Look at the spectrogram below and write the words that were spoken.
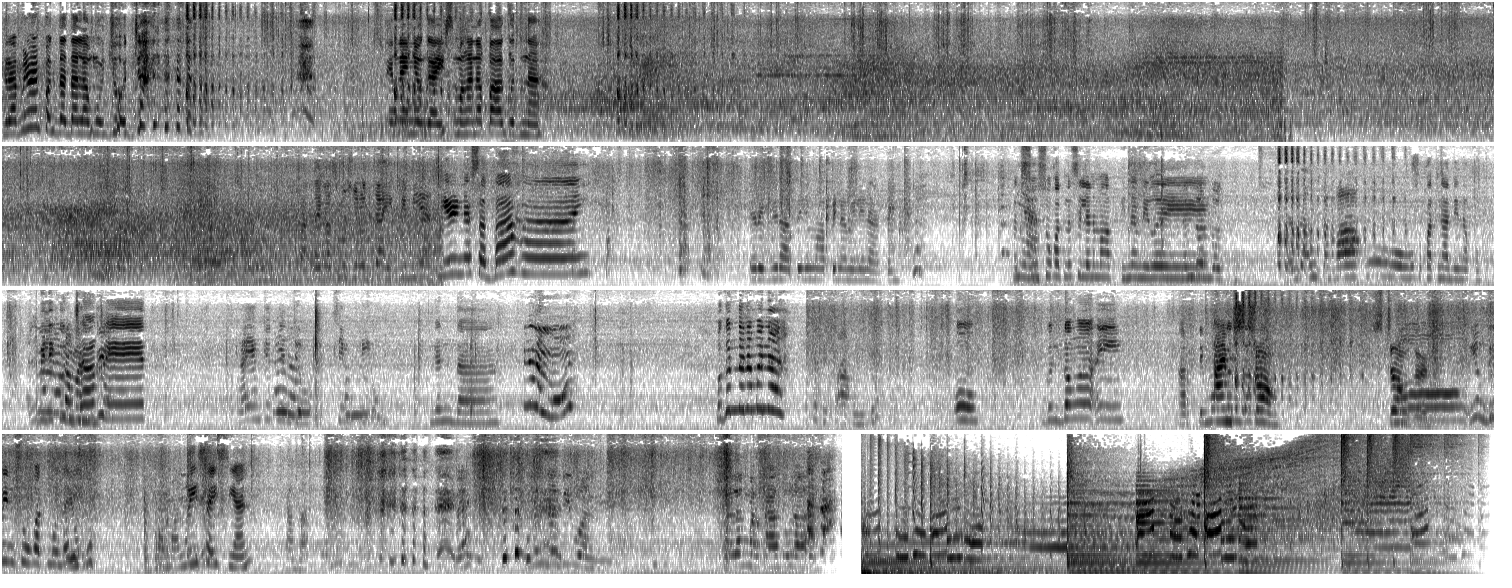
Grabe naman yung pagdadala mo, Jo, dyan. Tingnan nyo guys, mga napagod na. Pantay ka sumusunod siya, itim yan. Here na sa bahay. I-review natin yung mga pinamili natin. Nagsusukat na sila ng mga pinamili. Ganda ang tabako. Sukat nga din ako. Alam Bili ko jacket. Ay, ang cute niya, Jo. Simple, oh. Ganda. Tingnan mo. Maganda naman ah. Kapit sa akin ito. Oh. Ganda nga eh. Arte mo. I'm ganda. strong. Stronger. Oh, yung green sukat mo. Dali. Free size yan. Taba. Ganda di one. Walang markado lang.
